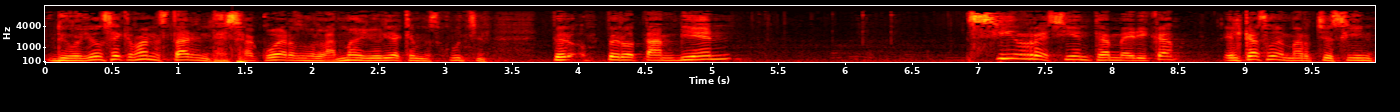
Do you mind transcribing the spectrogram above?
digo, yo sé que van a estar en desacuerdo la mayoría que me escuchen, pero, pero también, sí reciente América, el caso de Marchesín.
